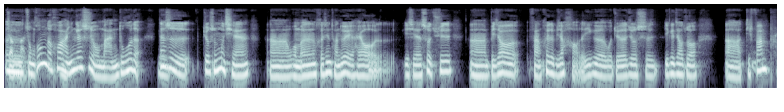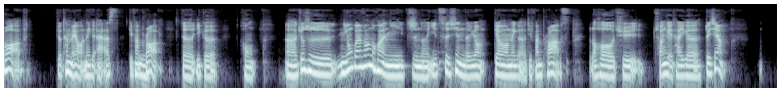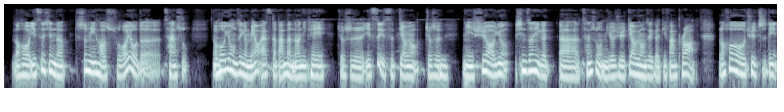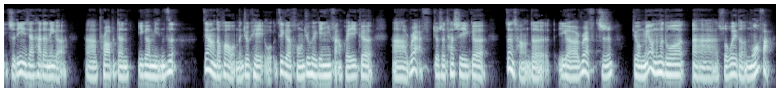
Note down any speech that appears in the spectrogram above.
嗯，总共的话应该是有蛮多的，但是。就是目前，嗯，我们核心团队还有一些社区，嗯，比较反馈的比较好的一个，我觉得就是一个叫做啊，define prop，就它没有那个 s，define prop 的一个红，呃，就是你用官方的话，你只能一次性的用调用那个 define props，然后去传给他一个对象。然后一次性的声明好所有的参数，然后用这个没有 s 的版本呢，你可以就是一次一次调用，就是你需要用新增一个呃参数，你就去调用这个 define prop，然后去指定指定一下它的那个呃 prop 的一个名字，这样的话我们就可以我这个红就会给你返回一个啊 ref，就是它是一个正常的一个 ref 值。就没有那么多啊所谓的魔法，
